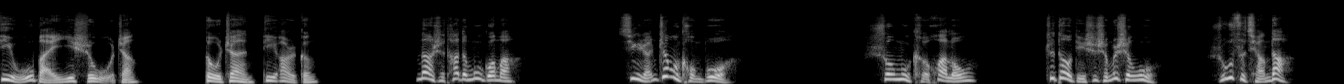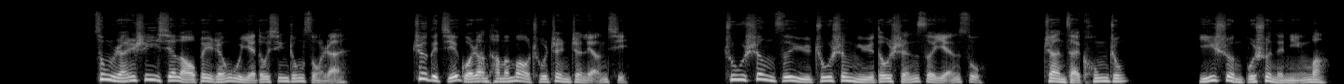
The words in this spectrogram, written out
第五百一十五章斗战第二更。那是他的目光吗？竟然这么恐怖！双目可化龙，这到底是什么生物？如此强大！纵然是一些老辈人物，也都心中悚然。这个结果让他们冒出阵阵凉气。朱圣子与朱圣女都神色严肃，站在空中，一瞬不瞬的凝望。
